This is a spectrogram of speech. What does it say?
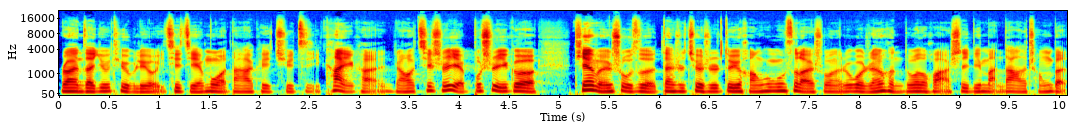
？Ryan 在 YouTube 里有一期节目，大家可以去自己看一看。然后其实也不是一个天文数字，但是确实对于航空公司来说呢，如果人很多的话，是一笔蛮大的成本。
